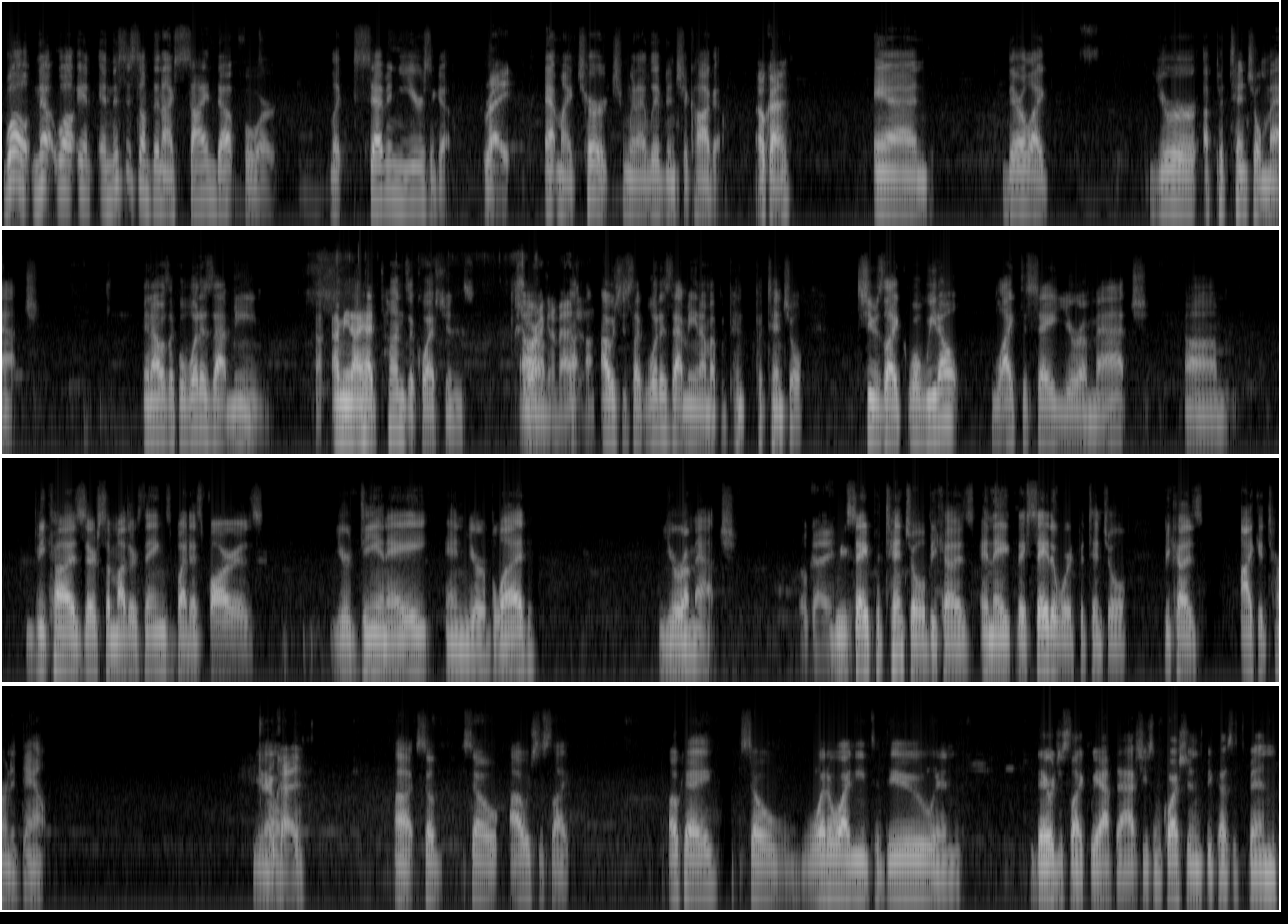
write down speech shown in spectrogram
Well, no, well, and and this is something I signed up for like 7 years ago right at my church when I lived in Chicago. okay And they're like you're a potential match. And I was like, "Well, what does that mean?" I- I mean, I had tons of questions. sure i Um, can imagine I, I was just like, "What does that mean? I'm a p- potential." She was like, "Well, we don't like to say you're a match, um, because there's some other things, but as far as your DNA and your blood, you're a match." okay We say potential because, and they they say the word potential because I could turn it down. You know, okay uh, so so I was just like, okay, so what do I need to do? And they were just like, we have to ask you some questions because it's been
